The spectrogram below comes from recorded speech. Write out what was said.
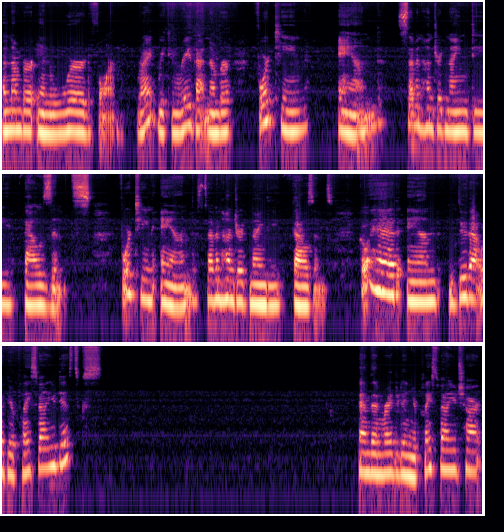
a number in word form, right? We can read that number 14 and 790 thousandths. 14 and 790 thousandths. Go ahead and do that with your place value discs. And then write it in your place value chart.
